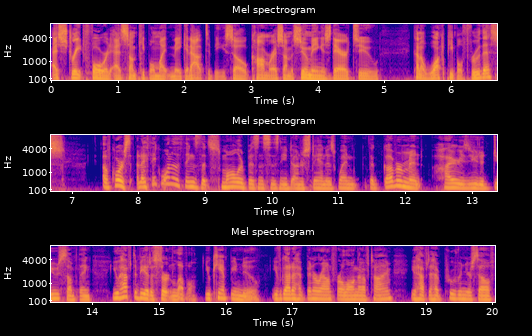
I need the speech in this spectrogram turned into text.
as straightforward as some people might make it out to be. So, Commerce, I'm assuming, is there to kind of walk people through this. Of course. And I think one of the things that smaller businesses need to understand is when the government hires you to do something, you have to be at a certain level. You can't be new. You've got to have been around for a long enough time. You have to have proven yourself,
